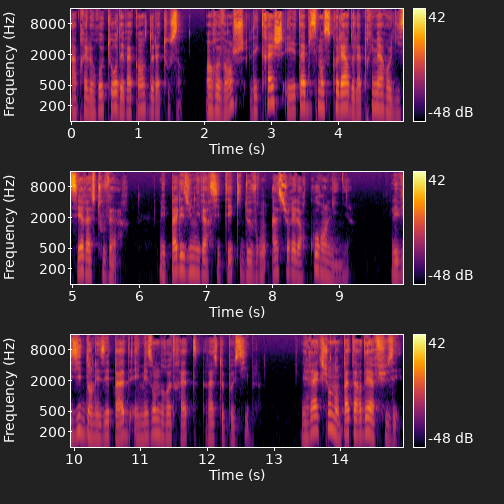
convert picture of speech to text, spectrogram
après le retour des vacances de la Toussaint. En revanche, les crèches et établissements scolaires de la primaire au lycée restent ouverts, mais pas les universités qui devront assurer leurs cours en ligne. Les visites dans les EHPAD et maisons de retraite restent possibles. Les réactions n'ont pas tardé à fuser.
